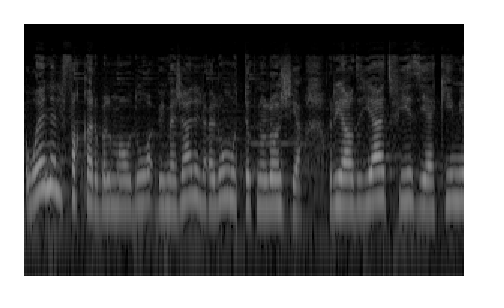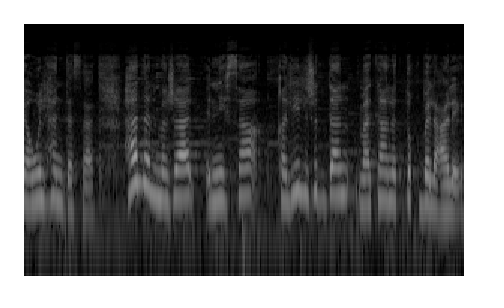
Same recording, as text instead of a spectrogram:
وين الفقر بالموضوع؟ بمجال العلوم والتكنولوجيا رياضيات فيزياء كيمياء والهندسات. هذا المجال النساء قليل جدا ما كانت تقبل عليه.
